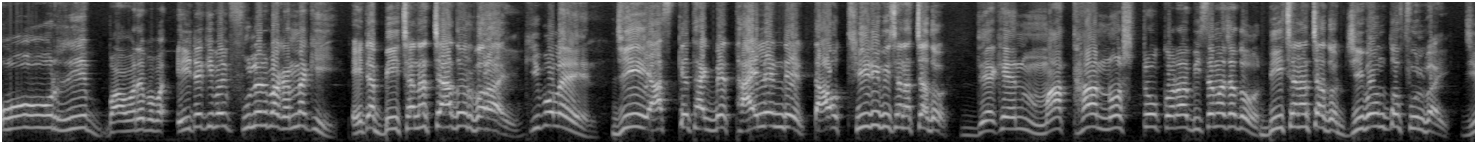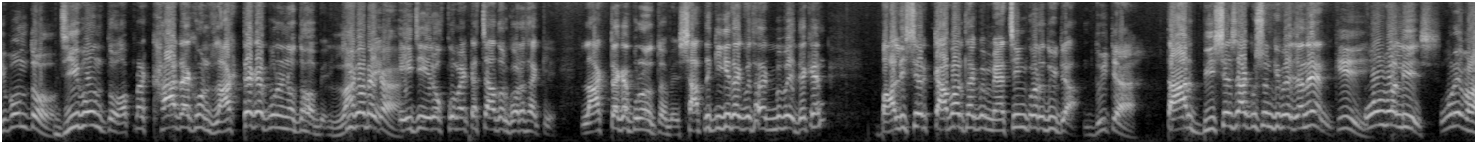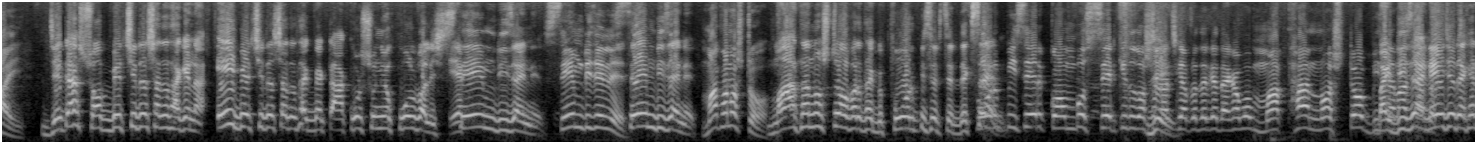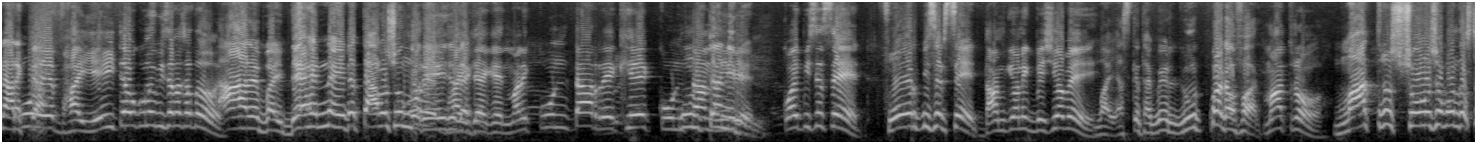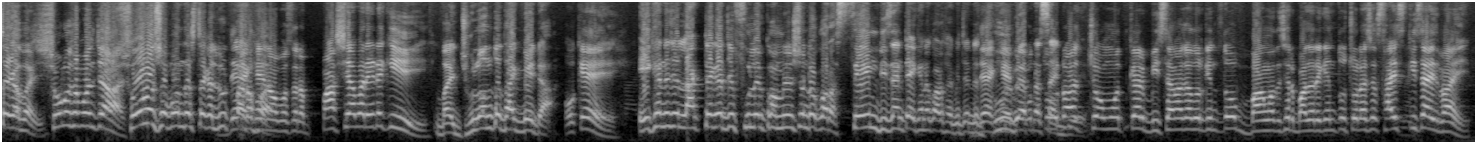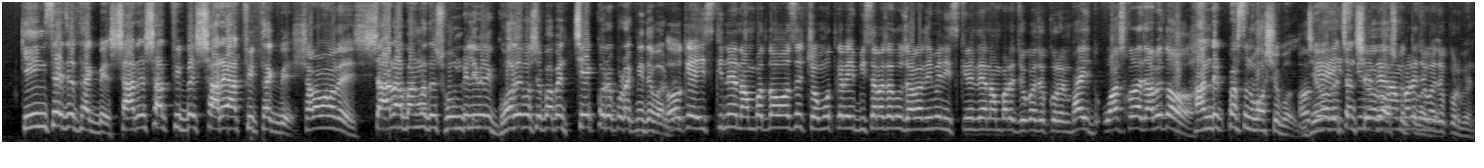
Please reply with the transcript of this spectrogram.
ও রে বাবা রে বাবা এইটা কি ভাই ফুলের বাগান নাকি? এটা বিছানার চাদর ভাই। কি বলেন? জি আজকে থাকবে থাইল্যান্ডের তাও থ্রি বিছানার চাদর। দেখেন মাথা নষ্ট করা বিছানা চাদর। বিছানার চাদর জীবন্ত ফুল ভাই। জীবন্ত? জীবন্ত আপনার খাট এখন লাখ টাকায় পরিণত হবে। লাখ টাকা? এই যে এরকম একটা চাদর ঘরে থাকলে লাখ টাকা পরিণত হবে। সাথে কি কি থাকবে? থাকবে ভাই দেখেন বালিশের কাভার থাকবে ম্যাচিং করে দুইটা। দুইটা? তার বিশেষ আকর্ষণ কি ভাই জানেন? কি? কোল বালিশ। ওরে ভাই। যেটা সব বেডশিটের সাথে থাকে না এই বেডশিটের সাথে থাকবে একটা আকর্ষণীয় কোল বালিশ সেম ডিজাইনের সেম ডিজাইনের সেম ডিজাইনের মাথা নষ্ট? মাথা নষ্ট অফারে থাকবে ফোর পিসের সেট দেখছেন? ফোর পিসের কম্বো সেট কিন্তু দর্শক আজকে আপনাদেরকে দেখাবো মাথা নষ্ট ভাই ডিজাইন এই যে দেখেন আরেকটা। ওরে ভাই এইটাও কোনো বিছানা চাদর? আরে ভাই দেখেন না এটা তো আরও সুন্দর এই যে দেখেন। মানে কোনটা রেখে কোনটা নিবেন? কয় পিসের সেট ফোর পিসের সেট দাম কি অনেক বেশি হবে? ভাই আজকে থাকবে লুটপাট অফার মাত্র? মাত্র ষোলোশো পঞ্চাশ টাকা ভাই। ষোলোশো পঞ্চাশ? ষোলোশো পঞ্চাশ টাকা লুটপাট অফার অবস্থাটা। পাশে আবার এটা কি? ভাই ঝুলন্ত থাকবে এটা। ওকে। এখানে যে লাখ টাকার যে ফুলের কম্বিনেশনটা করা সেম ডিজাইনটা এখানে করা থাকবে যেটা ঝুলবে আপনার সাইড চমৎকার বিছানা চাদর কিন্তু বাংলাদেশের বাজারে কিন্তু চলে আসে। সাইজ কি সাইজ ভাই? কিং সাইজের থাকবে সাড়ে সাত ফিট বাই সাড়ে আট ফিট থাকবে। সারা বাংলাদেশ? সারা বাংলাদেশ হোম ডেলিভারি ঘরে বসে পাবেন চেক করে প্রোডাক্ট নিতে পারবেন। ওকে স্ক্রিনে নাম্বার দেওয়া আছে চমৎকার এই বিছানা চাদর যারা নেবেন স্ক্রিনে দেওয়া নাম্বারে যোগাযোগ করবেন। ভাই ওয়াশ করা যাবে তো? হান্ড্রেড পার্সেন্ট ওয়াশেবল যেভাবে চান সেভাবে যোগাযোগ করবেন।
